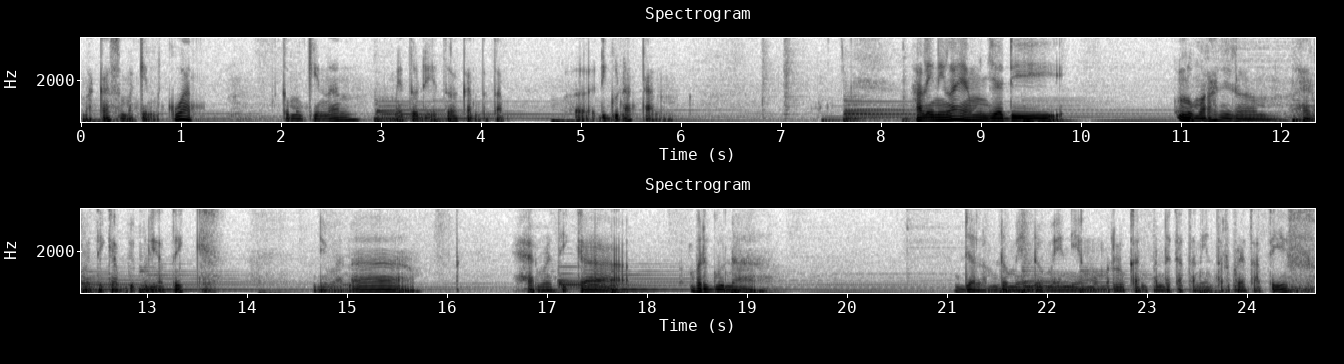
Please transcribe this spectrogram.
maka semakin kuat kemungkinan metode itu akan tetap uh, digunakan. Hal inilah yang menjadi lumrah di dalam hermetika bibliotek di mana hermetika berguna dalam domain-domain yang memerlukan pendekatan interpretatif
